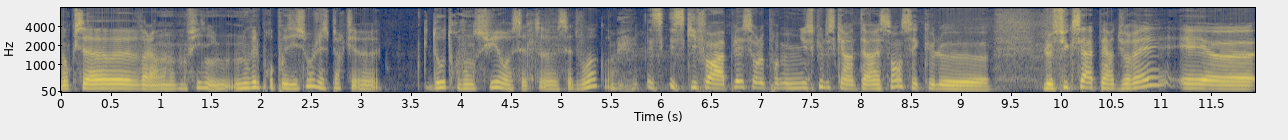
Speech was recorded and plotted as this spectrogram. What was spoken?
Donc ça, voilà, on, on fait une nouvelle proposition. J'espère que d'autres vont suivre cette euh, cette voie, quoi. Et Ce qu'il faut rappeler sur le premier minuscule, ce qui est intéressant, c'est que le, le succès a perduré et, euh,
